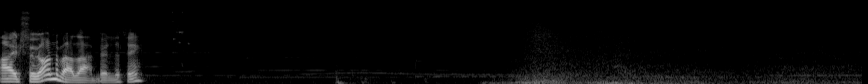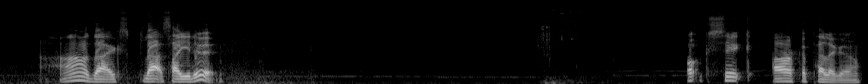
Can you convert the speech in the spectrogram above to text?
I'd forgotten about that ability. Ah, that that's how you do it. Toxic Archipelago.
